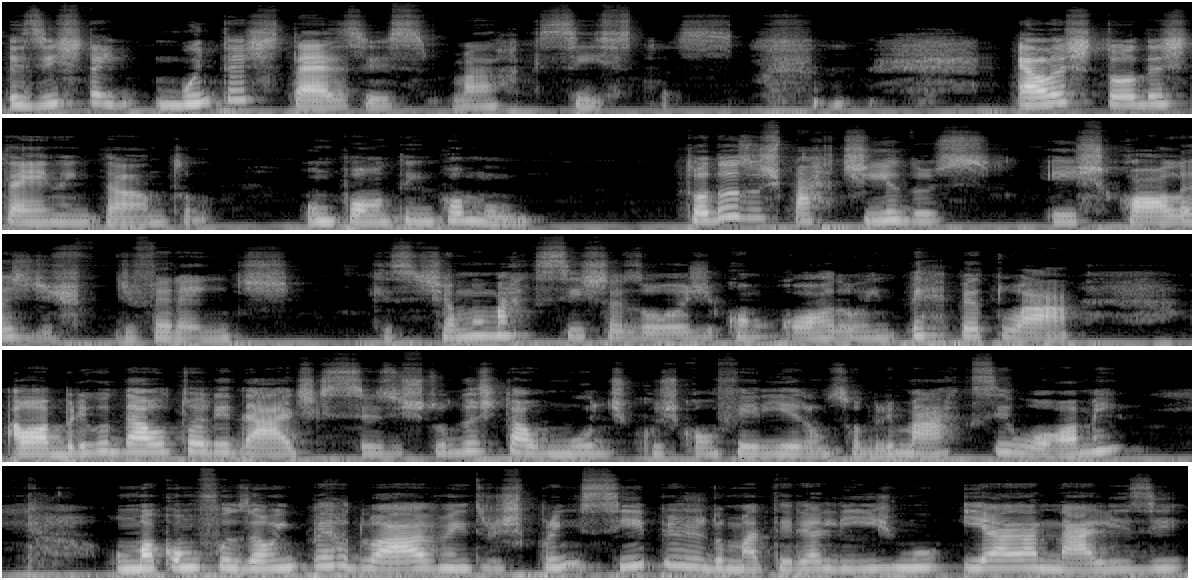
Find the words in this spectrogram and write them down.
Existem muitas teses marxistas. Elas todas têm, no entanto, um ponto em comum. Todos os partidos e escolas diferentes que se chamam marxistas hoje concordam em perpetuar, ao abrigo da autoridade que seus estudos talmúdicos conferiram sobre Marx e o homem, uma confusão imperdoável entre os princípios do materialismo e a análise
